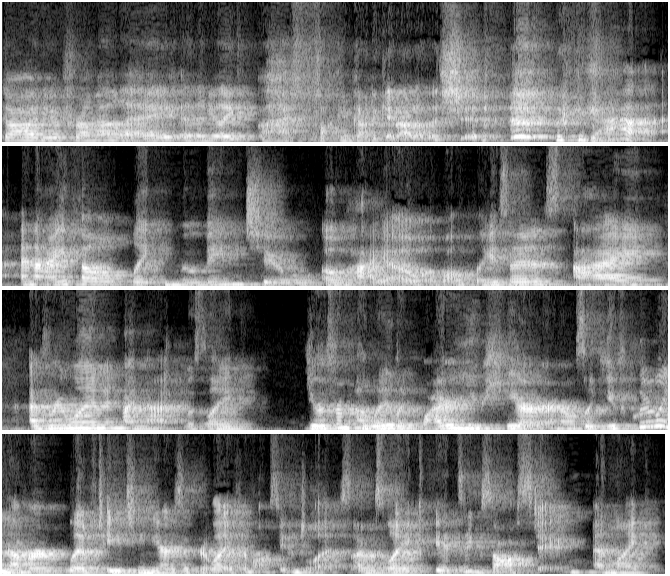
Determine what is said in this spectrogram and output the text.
god, you're from LA, and then you're like, oh, I fucking got to get out of this shit. yeah and i felt like moving to ohio of all places i everyone i met was like you're from LA, like, why are you here? And I was like, you've clearly never lived 18 years of your life in Los Angeles. I was like, it's exhausting. And like,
